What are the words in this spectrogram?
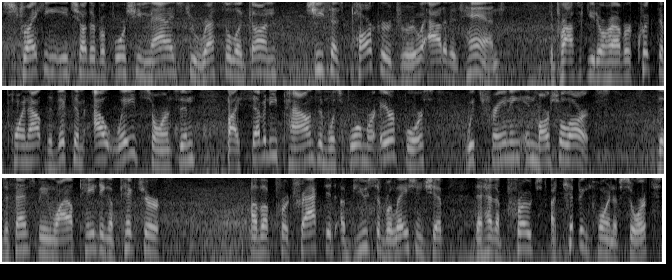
striking each other before she managed to wrestle a gun she says Parker drew out of his hand. The prosecutor, however, quick to point out the victim outweighed Sorensen by 70 pounds and was former Air Force with training in martial arts. The defense, meanwhile, painting a picture of a protracted abusive relationship that had approached a tipping point of sorts.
